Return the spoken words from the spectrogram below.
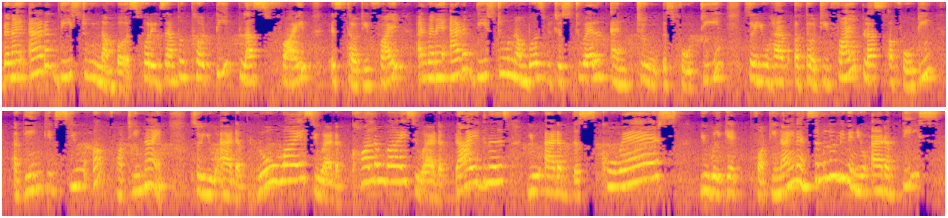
When I add up these two numbers, for example, 30 plus 5 is 35. And when I add up these two numbers, which is 12 and 2 is 14. So you have a 35 plus a 14 again gives you a 49. So you add up row wise, you add up column wise, you add up diagonals, you add up the squares, you will get 49 and similarly when you add up these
